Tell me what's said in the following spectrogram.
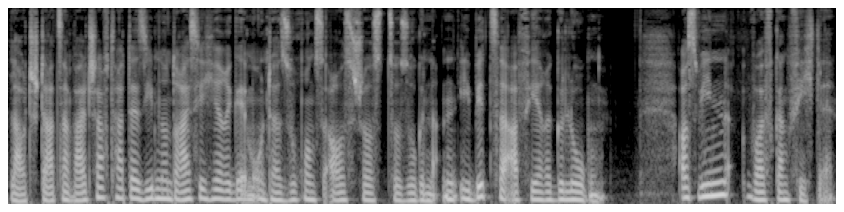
Laut Staatsanwaltschaft hat der 37-Jährige im Untersuchungsausschuss zur sogenannten Ibiza-Affäre gelogen. Aus Wien Wolfgang Fichtel.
